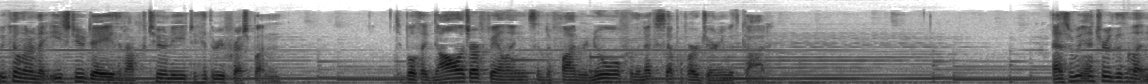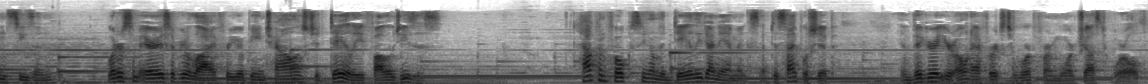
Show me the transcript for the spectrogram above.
we can learn that each new day is an opportunity to hit the refresh button, to both acknowledge our failings and to find renewal for the next step of our journey with God. As we enter the Lenten season, what are some areas of your life where you're being challenged to daily follow Jesus? How can focusing on the daily dynamics of discipleship invigorate your own efforts to work for a more just world?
